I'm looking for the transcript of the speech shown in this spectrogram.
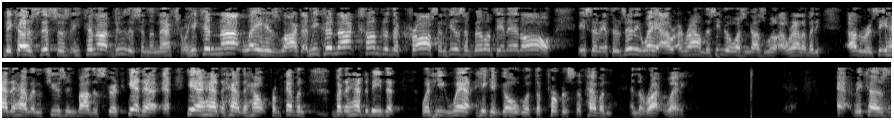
because this is, he could not do this in the natural. He could not lay his life down. He could not come to the cross in his ability and at all. He said, if there's any way around this, he knew it wasn't God's will around it, but in other words, he had to have an infusing by the Spirit. He had to, he had to have the help from heaven, but it had to be that when he went, he could go with the purpose of heaven in the right way. Uh, because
